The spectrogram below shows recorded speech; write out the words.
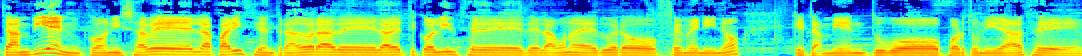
También con Isabel Aparicio, entrenadora del Atlético Lince de, Laguna de Duero femenino, que también tuvo oportunidad eh,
